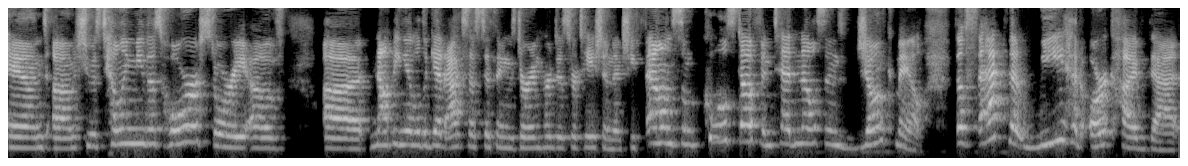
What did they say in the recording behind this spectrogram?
And um, she was telling me this horror story of uh, not being able to get access to things during her dissertation. And she found some cool stuff in Ted Nelson's junk mail. The fact that we had archived that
